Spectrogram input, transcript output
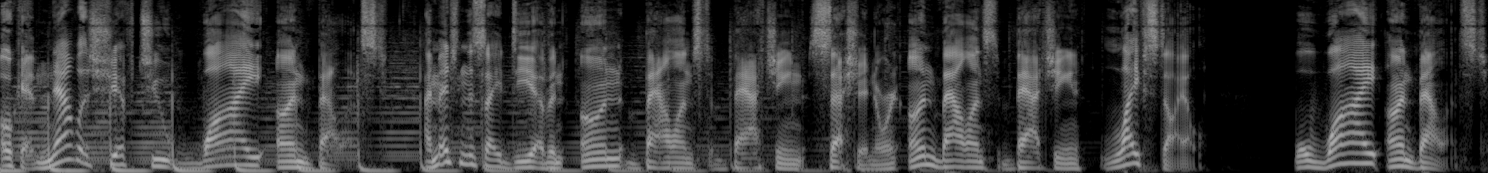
Okay, now let's shift to why unbalanced. I mentioned this idea of an unbalanced batching session or an unbalanced batching lifestyle. Well, why unbalanced?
